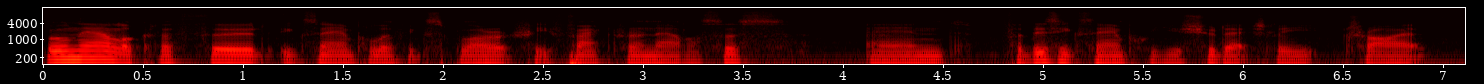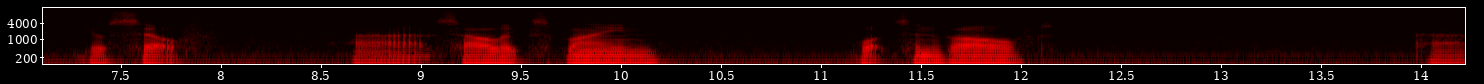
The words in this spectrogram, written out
We'll now look at a third example of exploratory factor analysis and for this example you should actually try it yourself. Uh, so I'll explain what's involved uh,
